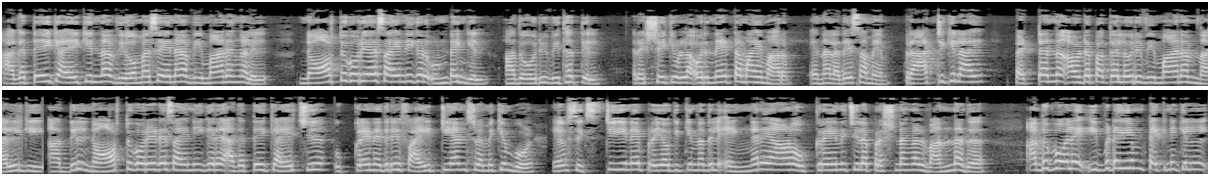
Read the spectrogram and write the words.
അകത്തേക്ക് അയക്കുന്ന വ്യോമസേന വിമാനങ്ങളിൽ നോർത്ത് കൊറിയ സൈനികർ ഉണ്ടെങ്കിൽ അത് ഒരു വിധത്തിൽ റഷ്യയ്ക്കുള്ള ഒരു നേട്ടമായി മാറും. എന്നാൽ അതേസമയം പ്രാക്ടിക്കലായി പെട്ടെന്ന് അവരുടെ പക്കൽ ഒരു വിമാനം നൽകി അതിൽ നോർത്ത് കൊറിയയുടെ സൈനികരെ അകത്തേക്ക് അയച്ച് ഉക്രൈനെതിരെ ഫൈറ്റ് ചെയ്യാൻ ശ്രമിക്കുമ്പോൾ എഫ് സിക്സ്റ്റീനെ പ്രയോഗിക്കുന്നതിൽ എങ്ങനെയാണോ ഉക്രൈന് ചില പ്രശ്നങ്ങൾ വന്നത് അതുപോലെ ഇവിടെയും ടെക്നിക്കൽ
